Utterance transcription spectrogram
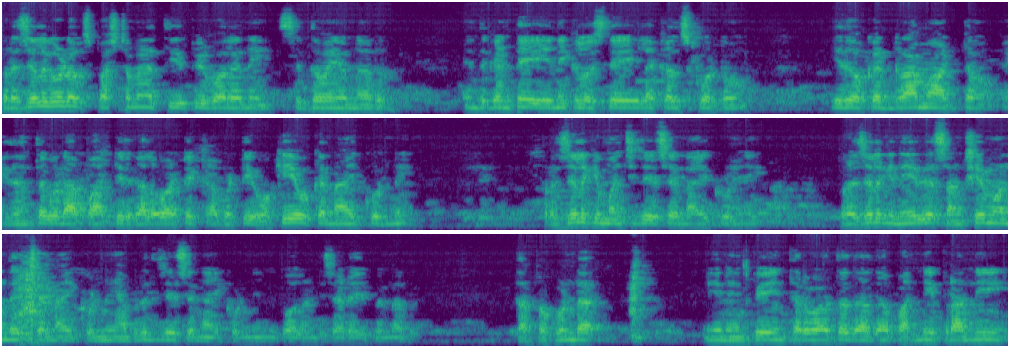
ప్రజలు కూడా ఒక స్పష్టమైన తీర్పు ఇవ్వాలని సిద్ధమై ఉన్నారు. ఎందుకంటే ఎన్నికలు వస్తే ఇలా కలుసుకోవటం ఇది ఒక డ్రామా ఆడటం. ఇదంతా కూడా ఆ పార్టీలకు అలవాటే కాబట్టి ఒకే ఒక నాయకుడిని ప్రజలకి మంచి చేసే నాయకుడిని ప్రజలకి నేరుగా సంక్షేమం అందించే నాయకుడిని అభివృద్ధి చేసే నాయకుడిని ఎన్నుకోవాలని డిసైడ్ అయిపోయినారు. తప్పకుండా నేను ఎంపీ అయిన తర్వాత దాదాపు అన్ని అన్ని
